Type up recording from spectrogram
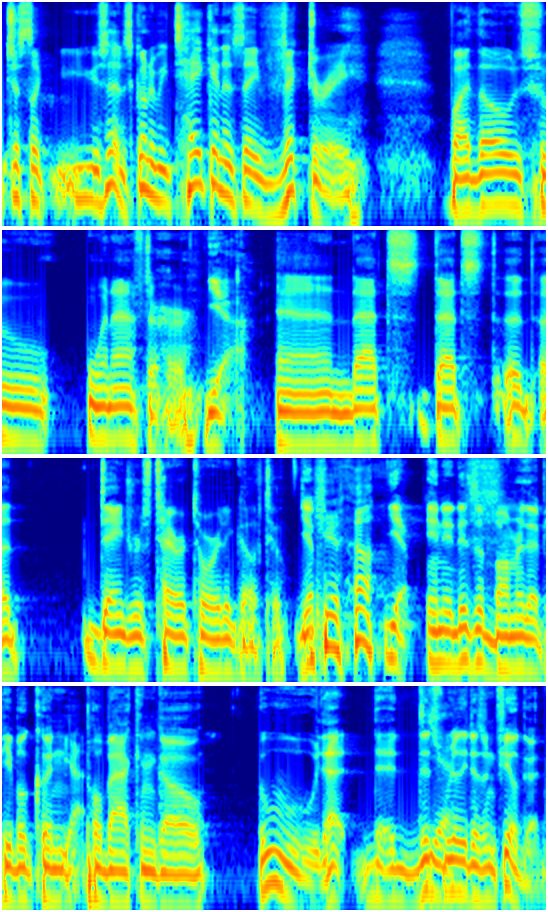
just like you said, it's going to be taken as a victory by those who went after her, Yeah. and that's that's a, a dangerous territory to go to. Yep. You know? Yep. And it is a bummer that people couldn't Yeah. pull back and go, "Ooh, that th- this Yeah. really doesn't feel good."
